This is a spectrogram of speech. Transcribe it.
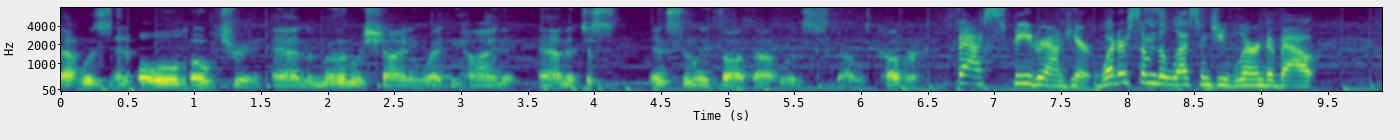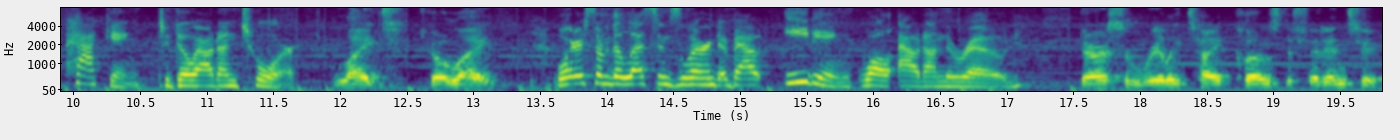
That was an old oak tree, and the moon was shining right behind it, and it just instantly thought that was that was cover. Fast speed round here. What are some of the lessons you've learned about packing to go out on tour? Light, go light. What are some of the lessons learned about eating while out on the road? There are some really tight clothes to fit into.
